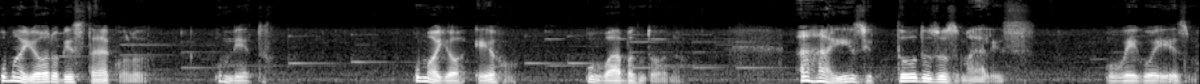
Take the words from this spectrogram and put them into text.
O maior obstáculo o medo. O maior erro, o abandono. A raiz de todos os males, o egoísmo.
